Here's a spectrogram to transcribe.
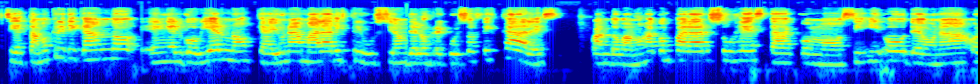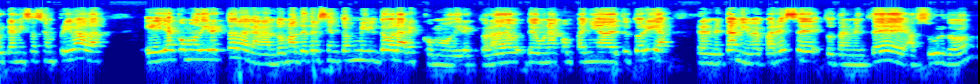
si estamos criticando en el gobierno que hay una mala distribución de los recursos fiscales, cuando vamos a comparar su gesta como CEO de una organización privada, ella como directora ganando más de 300 mil dólares como directora de, una compañía de tutoría, realmente a mí me parece totalmente absurdo.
